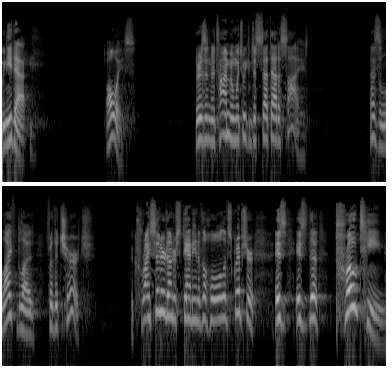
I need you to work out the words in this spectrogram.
We need that. Always. There isn't a time in which we can just set that aside. That is lifeblood for the church. A Christ centered understanding of the whole of Scripture is, is the protein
